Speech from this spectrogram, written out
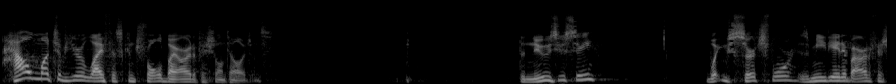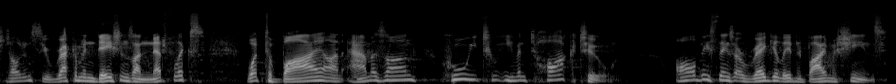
How much of your life is controlled by artificial intelligence? The news you see, what you search for is mediated by artificial intelligence. Your recommendations on Netflix, what to buy on Amazon, who to even talk to all these things are regulated by machines.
